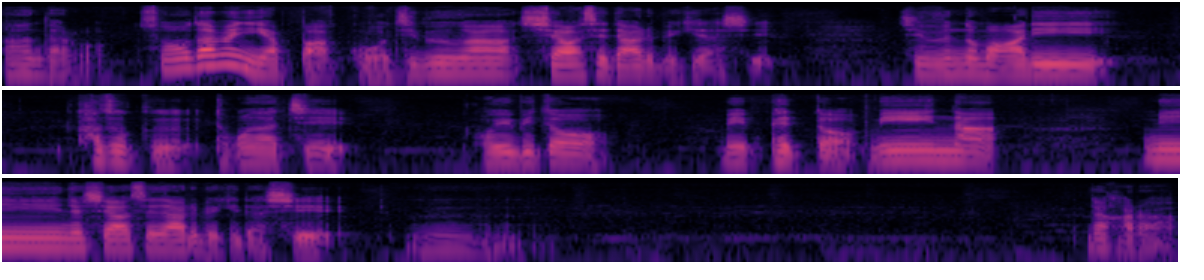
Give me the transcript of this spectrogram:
なんだろうそのためにやっぱこう自分は幸せであるべきだし自分の周り家族友達恋人ペットみんなみんな幸せであるべきだし、うん、だから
